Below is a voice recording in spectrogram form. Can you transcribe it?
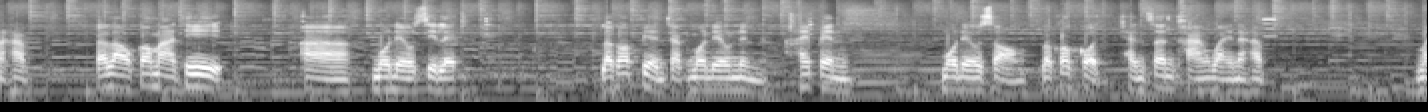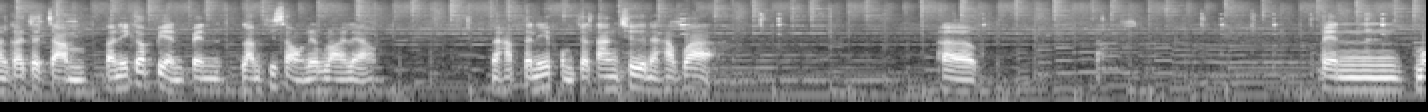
นะครับ แล้วเราก็มาที่โมเดล select แล้วก็เปลี่ยนจากโมเดล 1 ให้เป็นโมเดล 2 แล้วก็กด cancel ค้างไว้นะครับ มันก็จะจำตอนนี้ก็เปลี่ยนเป็นลำที่ 2 เรียบร้อยแล้วนะครับ ตอนนี้ผมจะตั้งชื่อนะครับว่า เป็นโม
